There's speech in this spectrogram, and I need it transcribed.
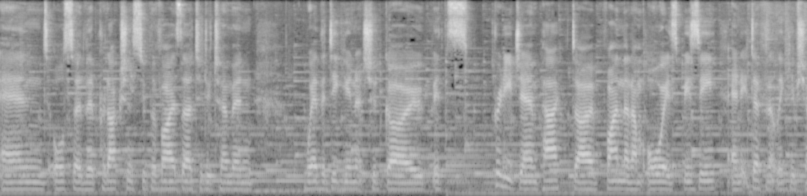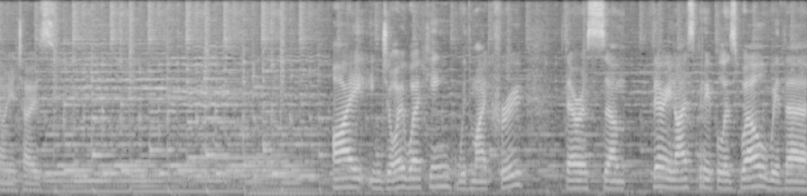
and also the production supervisor to determine where the dig unit should go. It's pretty jam-packed. I find that I'm always busy and it definitely keeps you on your toes. I enjoy working with my crew. There are some very nice people as well with uh,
